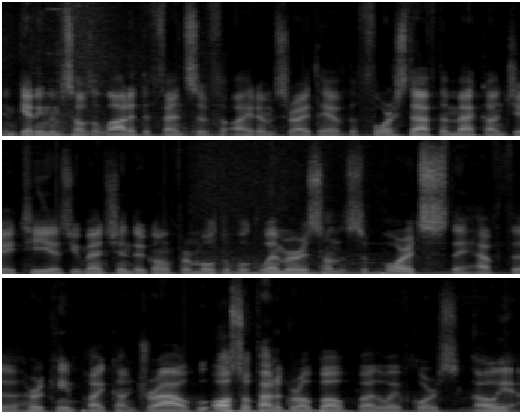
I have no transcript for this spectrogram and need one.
and getting themselves a lot of defensive items, right? They have the Force Staff, the Mech on JT, as you mentioned. They're going for multiple Glimmers on the supports. They have the Hurricane Pike on Drow, who also found a Grove Bow, by the way, of course. Oh, yeah.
